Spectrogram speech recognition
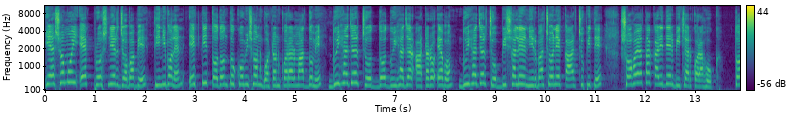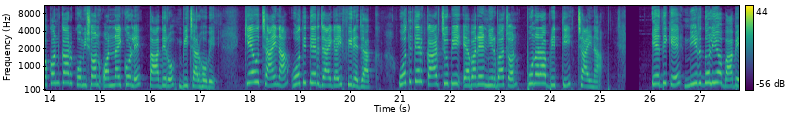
এ সময় এক প্রশ্নের জবাবে তিনি বলেন, একটি তদন্ত কমিশন গঠন করার মাধ্যমে দুই হাজার চোদ্দ, দুই হাজার আঠারো এবং দুই হাজার চব্বিশ সালের নির্বাচনে কারচুপিতে সহায়তাকারীদের বিচার করা হোক। তখনকার কমিশন অন্যায় করলে তাদেরও বিচার হবে। কেউ চায় না অতীতের জায়গায় ফিরে যাক। অতীতের কারচুপি এবারের নির্বাচন পুনরাবৃত্তি চায় না। এদিকে নির্দলীয়ভাবে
